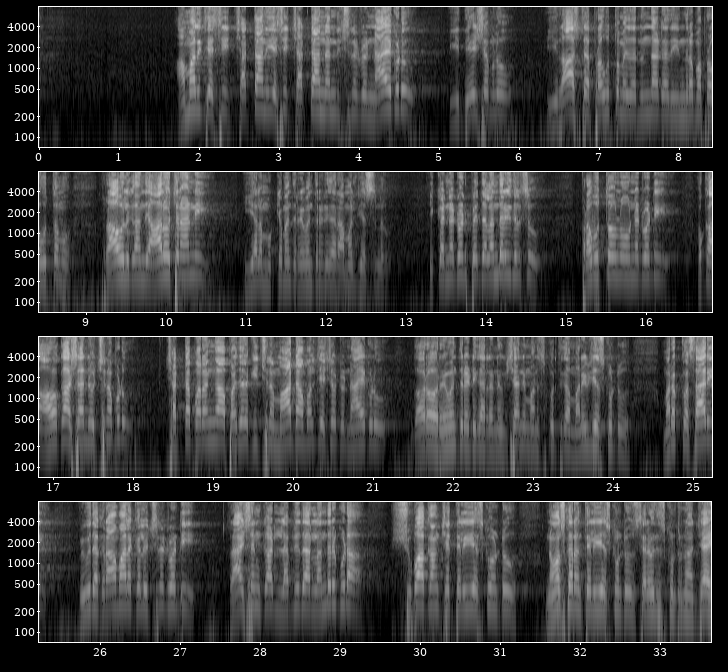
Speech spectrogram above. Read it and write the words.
అమలు చేసి చట్టాన్ని చేసి చట్టాన్ని అందించినటువంటి నాయకుడు ఈ దేశంలో ఈ రాష్ట్ర ప్రభుత్వం ఏదైనా ఉందంటే అది ఇంద్రమ్మ ప్రభుత్వము. రాహుల్ గాంధీ ఆలోచనాన్ని ఇవాళ ముఖ్యమంత్రి రేవంత్ రెడ్డి గారు అమలు చేస్తున్నారు. ఇక్కడ ఉన్నటువంటి పెద్దలందరికీ తెలుసు ప్రభుత్వంలో ఉన్నటువంటి ఒక అవకాశాన్ని వచ్చినప్పుడు చట్టపరంగా ప్రజలకు ఇచ్చిన మాట అమలు చేసేటువంటి నాయకుడు గౌరవ రేవంత్ రెడ్డి గారు అనే విషయాన్ని మనస్ఫూర్తిగా మనవి చేసుకుంటూ మరొక్కసారి వివిధ గ్రామాలకు వెళ్ళి వచ్చినటువంటి రేషన్ కార్డు లబ్ధిదారులందరూ కూడా శుభాకాంక్ష తెలియజేసుకుంటూ నమస్కారం తెలియజేసుకుంటూ సెలవు తీసుకుంటున్నా. జై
